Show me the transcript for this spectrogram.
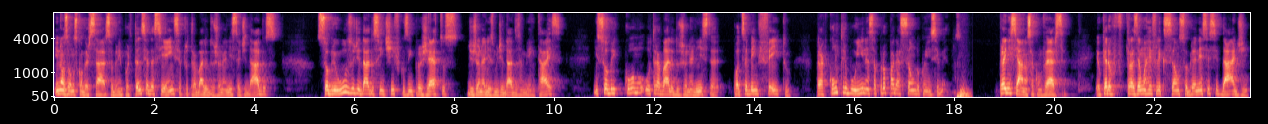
e nós vamos conversar sobre a importância da ciência para o trabalho do jornalista de dados, sobre o uso de dados científicos em projetos de jornalismo de dados ambientais e sobre como o trabalho do jornalista pode ser bem feito para contribuir nessa propagação do conhecimento. Para iniciar nossa conversa, eu quero trazer uma reflexão sobre a necessidade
